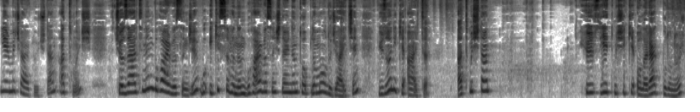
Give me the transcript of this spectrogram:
20 çarpı 3'ten 60, çözeltinin buhar basıncı bu iki sıvının buhar basınçlarının toplamı olacağı için 112 artı 60'tan 172 olarak bulunur.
